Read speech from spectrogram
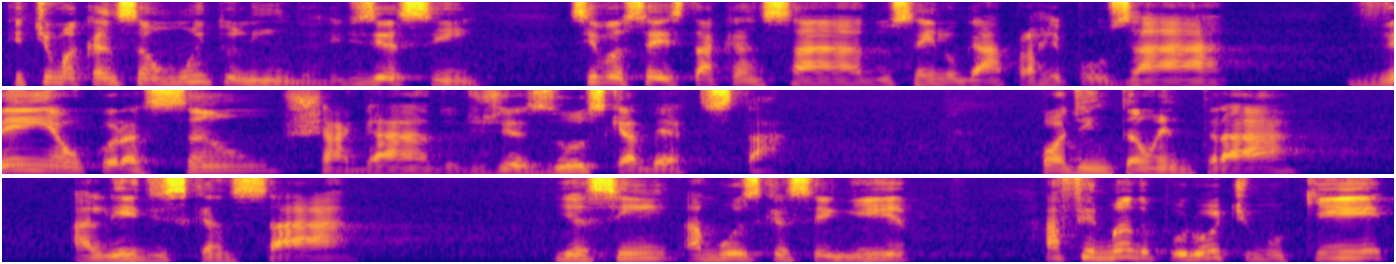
que tinha uma canção muito linda e dizia assim: Se você está cansado, sem lugar para repousar, venha ao coração chagado de Jesus que aberto está. Pode então entrar, ali descansar, e assim a música seguia, afirmando por último que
